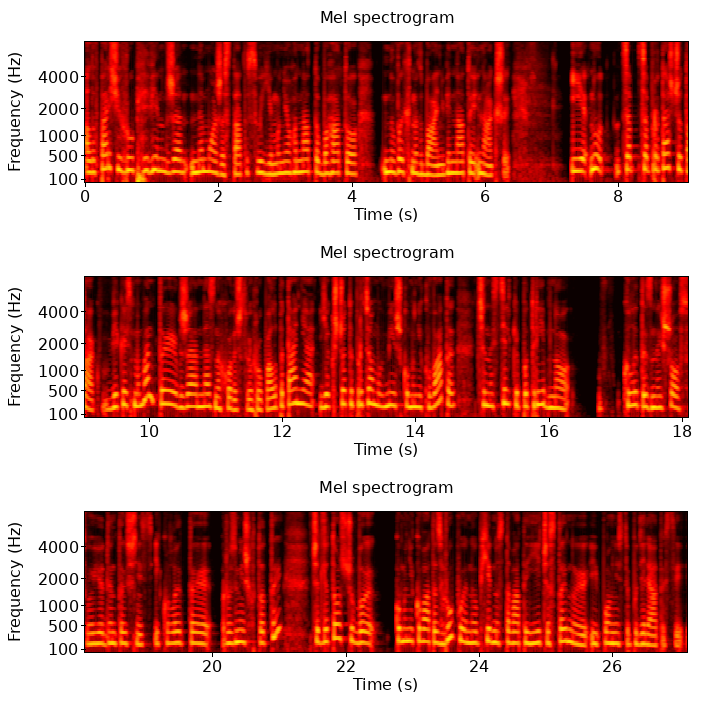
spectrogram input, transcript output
Але в першій групі він вже не може стати своїм. У нього надто багато нових надбань, він надто інакший. І ну, це, це про те, що так, в якийсь момент ти вже не знаходиш свою групу. Але питання, якщо ти при цьому вмієш комунікувати, чи настільки потрібно, коли ти знайшов свою ідентичність і коли ти розумієш, хто ти, чи для того, щоб комунікувати з групою, необхідно ставати її частиною і повністю поділяти всі.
